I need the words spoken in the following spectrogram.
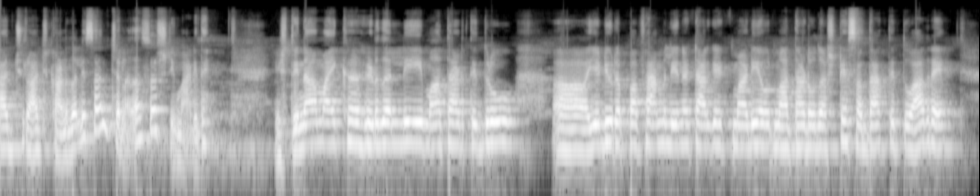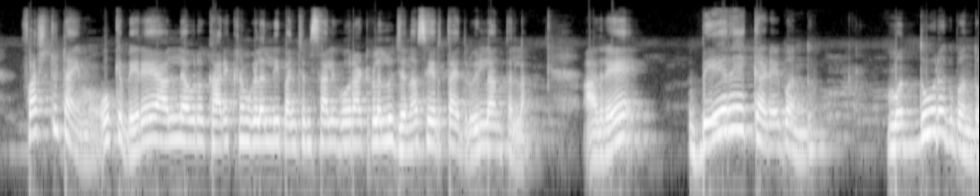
ರಾಜ್ಯ ರಾಜಕಾರಣದಲ್ಲಿ ಸಂಚಲನ ಸೃಷ್ಟಿ ಮಾಡಿದೆ. ಇಷ್ಟು ದಿನ ಮೈಕ್ ಹಿಡಿದಲ್ಲಿ ಮಾತಾಡ್ತಿದ್ರು. ಯಡಿಯೂರಪ್ಪ ಫ್ಯಾಮಿಲಿನ ಟಾರ್ಗೆಟ್ ಮಾಡಿ ಅವ್ರು ಮಾತಾಡೋದು ಅಷ್ಟೇ ಸದ್ದಾಗ್ತಿತ್ತು. ಆದರೆ ಫಸ್ಟ್ ಟೈಮು ಓಕೆ ಬೇರೆ ಅಲ್ಲಿ ಅವರ ಕಾರ್ಯಕ್ರಮಗಳಲ್ಲಿ, ಪಂಚಮಸಾಲಿ ಹೋರಾಟಗಳಲ್ಲೂ ಜನ ಸೇರ್ತಾ ಇದ್ರು, ಇಲ್ಲ ಅಂತಲ್ಲ. ಆದರೆ ಬೇರೆ ಕಡೆ ಬಂದು ಮದ್ದೂರಿಗೆ ಬಂದು,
